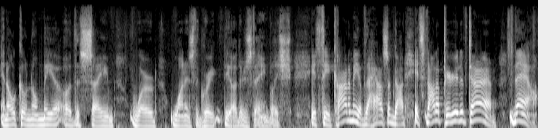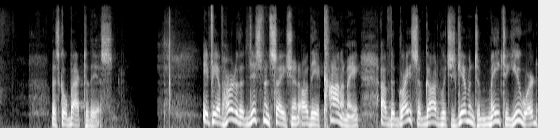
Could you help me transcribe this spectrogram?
and oikonomia are the same word. One is the Greek, the other is the English. It's the economy of the house of God. It's not a period of time. Now, let's go back to this. If you have heard of the dispensation or the economy of the grace of God which is given to me to you, youward,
